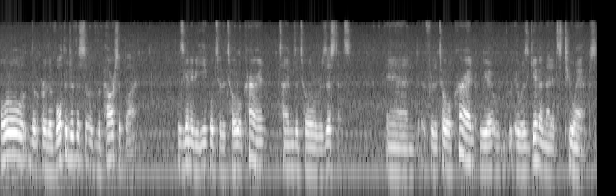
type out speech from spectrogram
total the, or the voltage of the of the power supply is going to be equal to the total current times the total resistance. And for the total current, we it was given that it's 2 amps.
